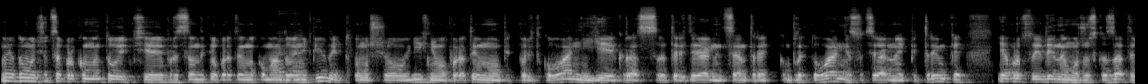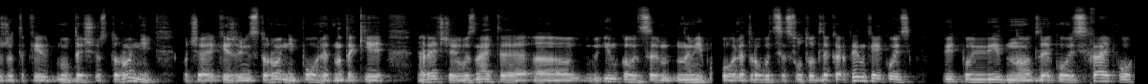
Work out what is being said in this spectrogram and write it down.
Ну, я думаю, що це прокоментують е, представники оперативного командування. Південь, тому що в їхньому оперативному підпорядкуванні є якраз територіальні центри комплектування, соціальної підтримки. Я просто єдине можу сказати, вже такий ну дещо сторонній, хоча який же він сторонній погляд на такі речі. Ви знаєте, е, інколи це, на мій погляд, робиться суто для картинки якоїсь. Відповідно для якогось хайпу,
